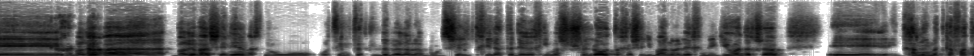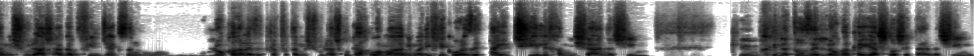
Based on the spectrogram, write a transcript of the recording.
אה, ברבע השני אנחנו רוצים קצת לדבר על הבולס של תחילת הדרך עם השושלות, אחרי שדיברנו על איך הם הגיעו עד עכשיו. אה, התחלנו עם התקפת המשולש. אגב, פיל ג'קסון, הוא לא קרא לזה התקפת המשולש כל כך, הוא אמר, אני מעדיף לקרוא לזה טאי צ'י לחמישה אנשים. כי מבחינתו זה לא רק היה שלושת האנשים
